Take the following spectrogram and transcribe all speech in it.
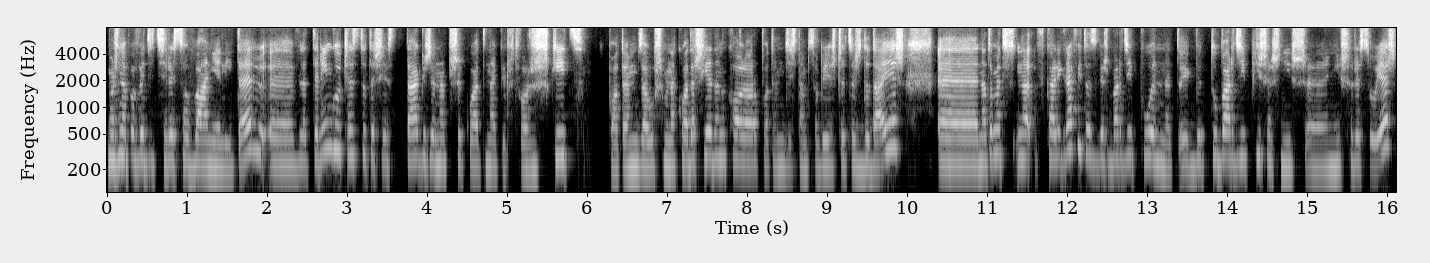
można powiedzieć, rysowanie liter. Y, w letteringu często też jest tak, że na przykład najpierw tworzysz szkic, potem załóżmy nakładasz jeden kolor, potem gdzieś tam sobie jeszcze coś dodajesz. E, natomiast na, w kaligrafii to jest wiesz bardziej płynne, to jakby tu bardziej piszesz niż, e, niż rysujesz,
